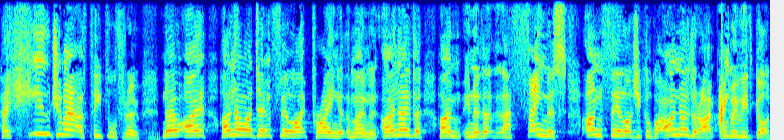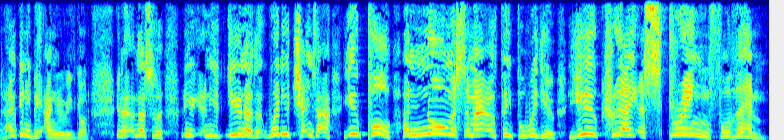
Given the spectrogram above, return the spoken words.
a huge amount of people through? No, I I know I don't feel like praying at the moment. I know that I'm, you know, that, that famous untheological. I know that I'm angry with God. How can you be angry with God? You know, and that's and you, and you, you know that when you change that, you pull enormous amount of people with you. You create a spring for them.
